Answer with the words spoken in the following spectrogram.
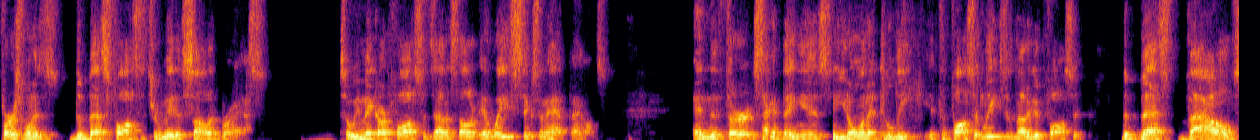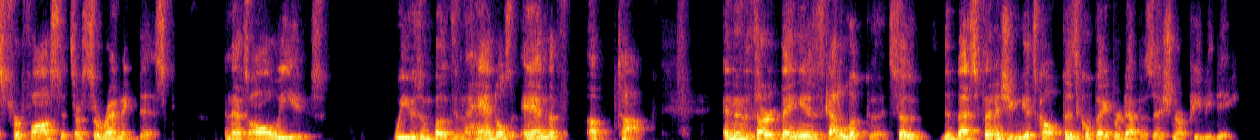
First one is the best faucets are made of solid brass. So we make our faucets out of solid, it weighs six and a half pounds. And the third, second thing is you don't want it to leak. If the faucet leaks, it's not a good faucet. The best valves for faucets are ceramic disc, and that's all we use. We use them both in the handles and the up top. And then the third thing is it's got to look good. So the best finish you can get is called physical vapor deposition or PVD.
